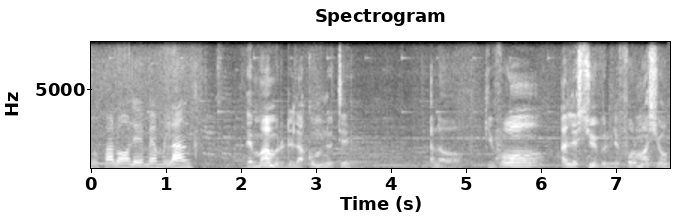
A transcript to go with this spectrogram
nous parlons les mêmes langues. Des membres de la communauté alors, qui vont aller suivre des formations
